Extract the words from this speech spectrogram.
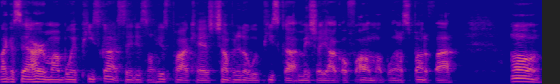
like I said, I heard my boy P. Scott say this on his podcast, chopping it up with P. Scott. Make sure y'all go follow my boy on Spotify. Um,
